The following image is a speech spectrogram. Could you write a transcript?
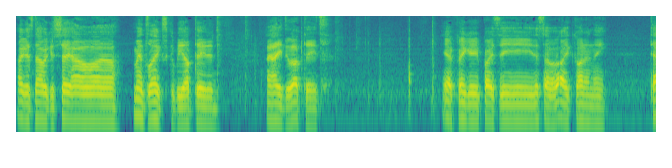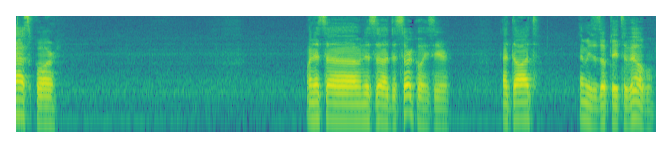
I guess now we can say how uh, Mint Linux could be updated. How you do updates. Yeah, I figure you probably see this type of icon in the taskbar. When it's uh when it's uh the circle is here. That dot that means this update's available.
